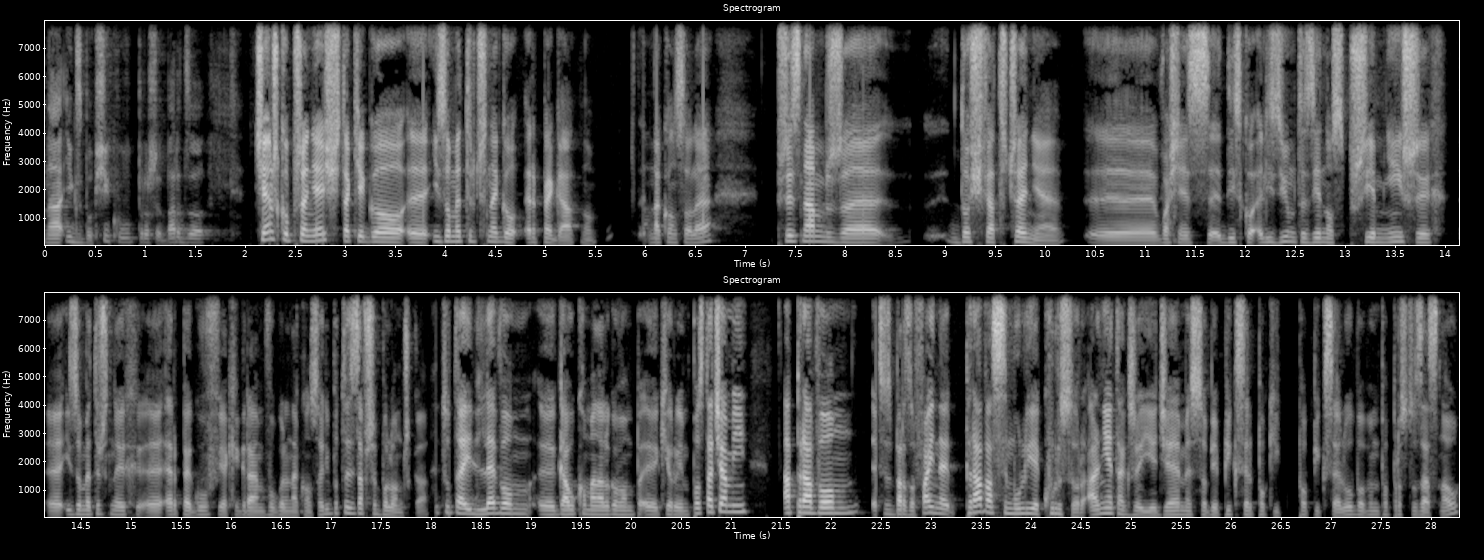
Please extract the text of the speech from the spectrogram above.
na Xboxiku, proszę bardzo. Ciężko przenieść takiego e, izometrycznego RPGa no, na konsolę. Przyznam, że doświadczenie e, właśnie z Disco Elysium to jest jedno z przyjemniejszych izometrycznych RPGów, jakie grałem w ogóle na konsoli, bo to jest zawsze bolączka. Tutaj lewą gałką analogową kieruję postaciami, a prawą, to jest bardzo fajne, prawa symuluje kursor, ale nie tak, że jedziemy sobie piksel po, po pikselu, bo bym po prostu zasnął,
